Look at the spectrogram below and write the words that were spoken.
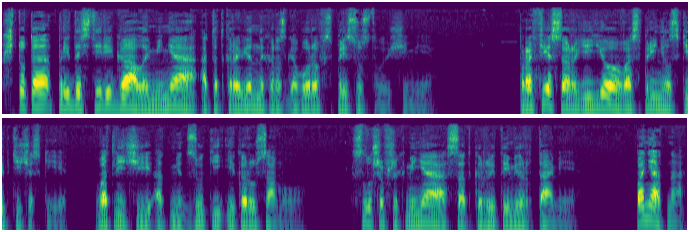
Что-то предостерегало меня от откровенных разговоров с присутствующими. Профессор ее воспринял скептически, в отличие от Мидзуки и Карусаму, слушавших меня с открытыми ртами. Понятно,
